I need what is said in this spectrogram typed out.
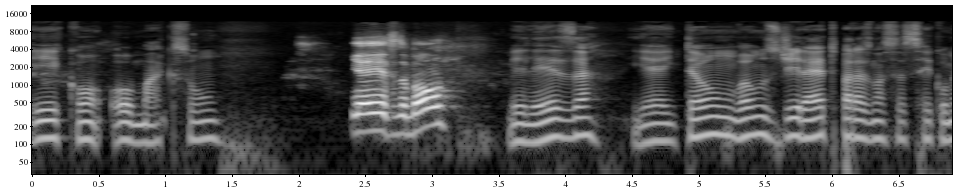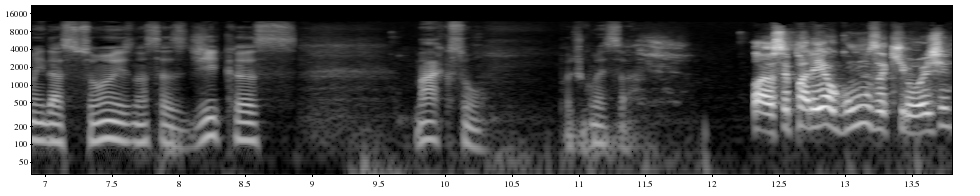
e com o Maxon, E aí, tudo bom? beleza? E aí, então vamos direto para as nossas recomendações, nossas dicas. Maxon, pode começar. Ó, eu separei alguns aqui hoje,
